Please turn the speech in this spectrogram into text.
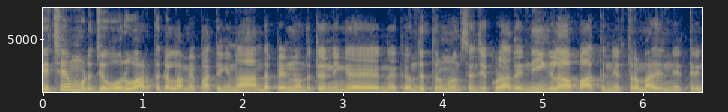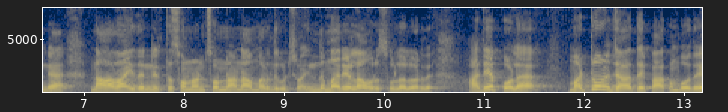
நிச்சயம் முடிஞ்சு ஒரு வாரத்துக்கு எல்லாமே பார்த்தீங்கன்னா அந்த பெண் வந்துட்டு நீங்கள் எனக்கு வந்து திருமணம் செஞ்சக்கூடாது நீங்களாக பார்த்து நிறுத்துற மாதிரி நிறுத்துறீங்க நான் தான் இதை நிறுத்த சொன்னேன்னு சொன்னால் நான் மருந்து குடிச்சிடுவேன் இந்த மாதிரியெல்லாம் ஒரு சூழல் வருது. அதே போல் மற்றொரு ஜாதத்தை பார்க்கும்போது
